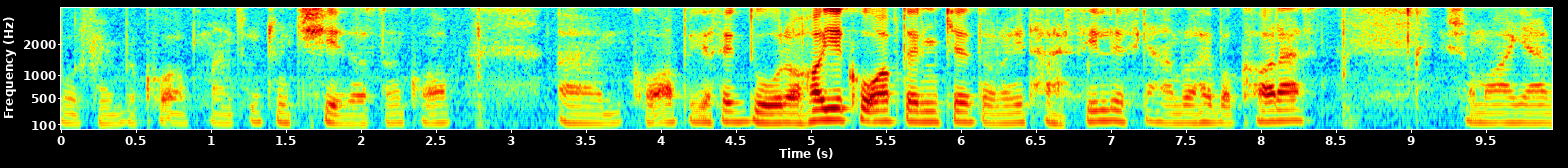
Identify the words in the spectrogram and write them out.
work permit به co-op؟ منظورتون چیه داستان co-op؟ co-op یه سری دوره های co-op داریم که دوره تحصیل است که همراه با کار است. شما اگر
